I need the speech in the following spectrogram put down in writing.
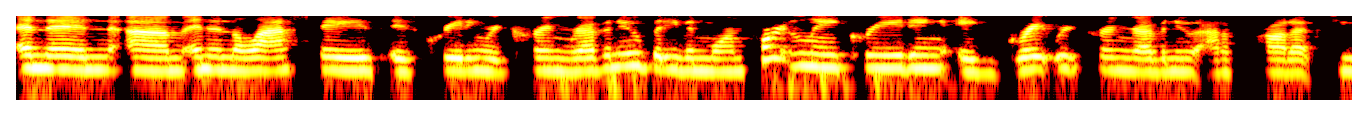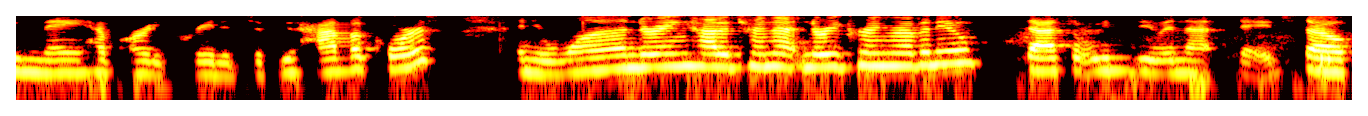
And then um, and then the last phase is creating recurring revenue but even more importantly creating a great recurring revenue out of products you may have already created. So if you have a course and you're wondering how to turn that into recurring revenue that's what we do in that stage. So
